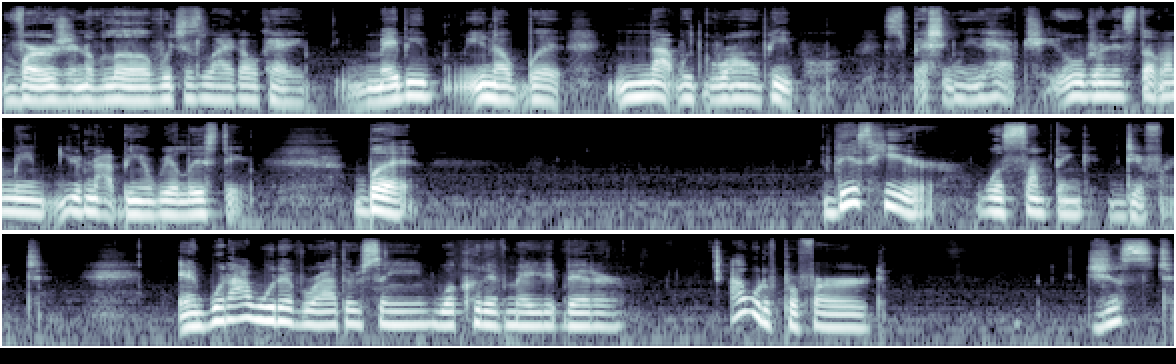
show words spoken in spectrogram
version of love which is like okay maybe you know but not with grown people especially when you have children and stuff. I mean you're not being realistic. But this here was something different. And what i would have rather seen what could have made it better i would have preferred just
